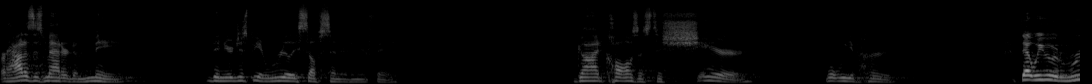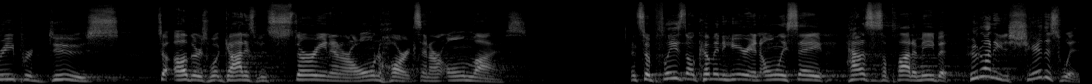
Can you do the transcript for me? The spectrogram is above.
Or how does this matter to me? Then you're just being really self centered in your faith. God calls us to share what we have heard, that we would reproduce to others what God has been stirring in our own hearts and our own lives. And so please don't come in here and only say, How does this apply to me? But who do I need to share this with?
